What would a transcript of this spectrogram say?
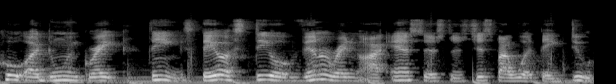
who are doing great things. They are still venerating our ancestors just by what they do,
